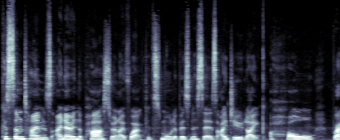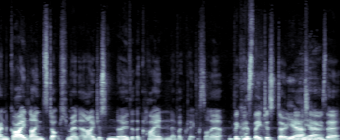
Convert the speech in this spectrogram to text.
Because sometimes I know in the past when I've worked with smaller businesses, I do like a whole brand guidelines document, and I just know that the client never clicks on it because they just don't Yeah. need to Yeah. use it.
